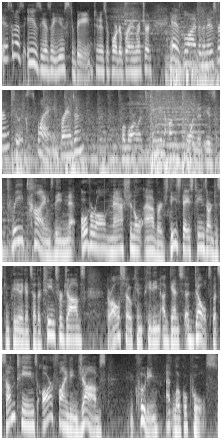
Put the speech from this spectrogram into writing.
isn't as easy as it used to be. 2 News reporter Brandon Richard is live in the newsroom to explain. Brandon? Well, Marla, teen unemployment is three times the overall national average. These days, teens aren't just competing against other teens for jobs, they're also competing against adults. But some teens are finding jobs, including at local pools.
